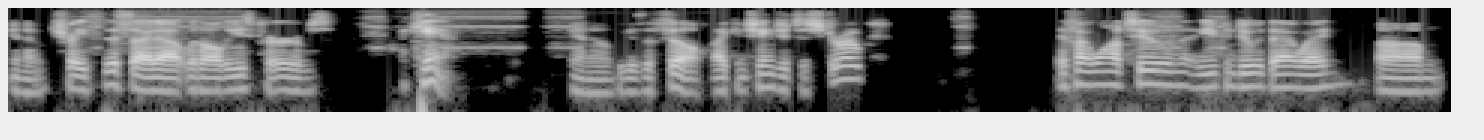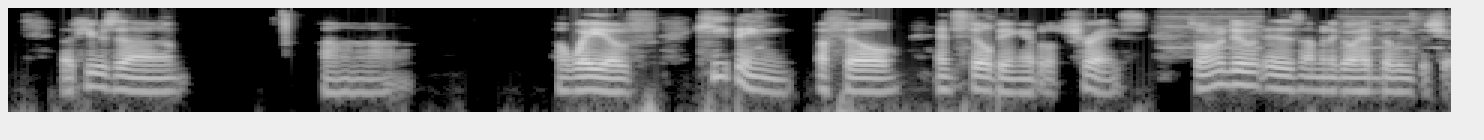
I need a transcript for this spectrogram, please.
you know, trace this side out with all these curves, I can't, you know, because the fill. I can change it to stroke if I want to, and you can do it that way. Um, but here's a uh, a way of keeping a fill and still being able to trace. So what I'm going to do is I'm going to go ahead and delete the shape.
